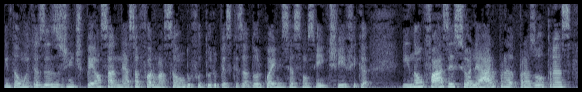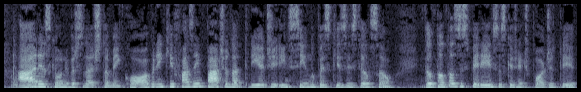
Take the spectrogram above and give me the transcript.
então muitas vezes a gente pensa nessa formação do futuro pesquisador com a iniciação científica e não faz esse olhar para as outras áreas que a universidade também cobre e que fazem parte da tríade ensino, pesquisa e extensão. Então, tantas experiências que a gente pode ter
